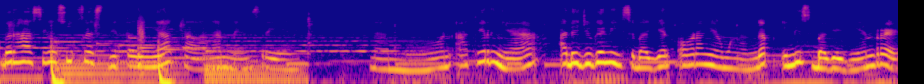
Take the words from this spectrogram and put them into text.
berhasil sukses di telinga kalangan mainstream. Namun, akhirnya ada juga nih sebagian orang yang menganggap ini sebagai genre.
